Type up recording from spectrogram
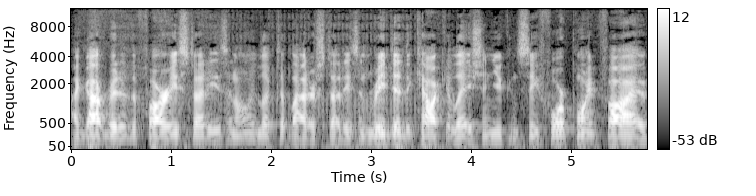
I got rid of the Far East studies and only looked at latter studies and redid the calculation. You can see 4.5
